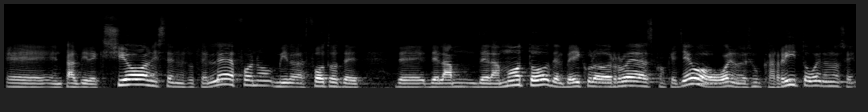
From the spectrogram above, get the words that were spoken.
eh, en tal dirección, este es nuestro teléfono, mira las fotos de, de, la, de la moto, del vehículo de ruedas con que llevo, o bueno, es un carrito, bueno, no sé.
